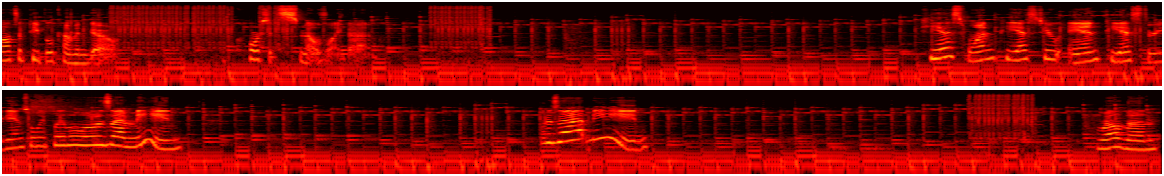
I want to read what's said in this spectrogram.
Lots of people come and go. Of course it smells like that. PS1, PS2, and PS3 games will be playable? What does that mean? What does that mean? Well then.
